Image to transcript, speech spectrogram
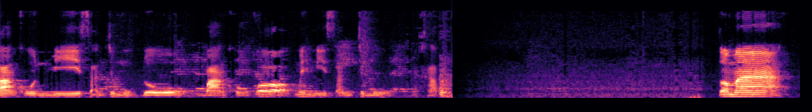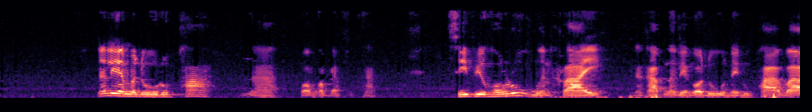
บางคนมีสันจมูกโดง่งบางคนก็ไม่มีสันจมูกนะครับ ต่อมา นักเรียนมาดูรูปภาพนะพร้อมกับแบบฝึกหัด สีผิวของลูกเหมือนใครนะครับ นักเรียนก็ดูในรูปภาพว่า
